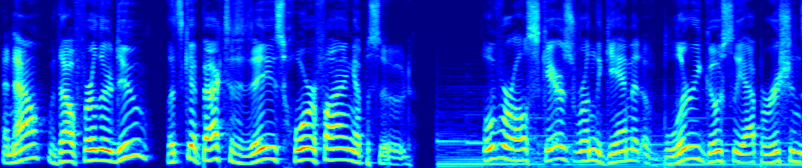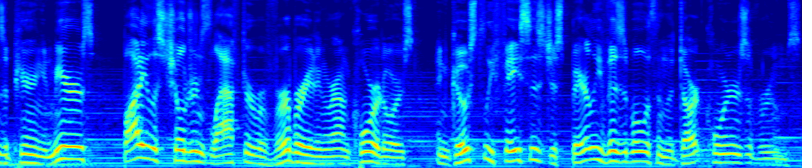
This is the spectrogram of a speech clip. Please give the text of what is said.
And now, without further ado, let's get back to today's horrifying episode. Overall, scares run the gamut of blurry, ghostly apparitions appearing in mirrors, bodiless children's laughter reverberating around corridors, and ghostly faces just barely visible within the dark corners of rooms.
